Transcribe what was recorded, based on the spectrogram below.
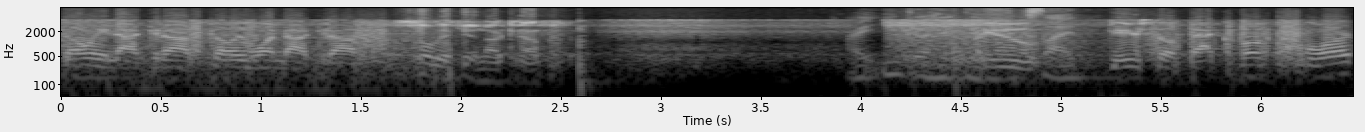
Sully, knock it off. Sully, one, knock it off. Sully, two, knock it off. All right, you go ahead and go You slide. get yourself back above the floor.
